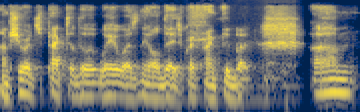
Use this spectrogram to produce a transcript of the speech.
I'm sure it's back to the way it was in the old days, quite frankly. But um,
